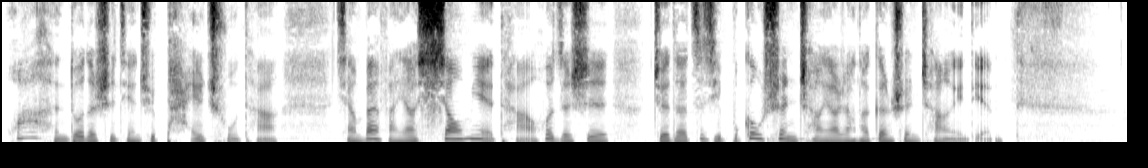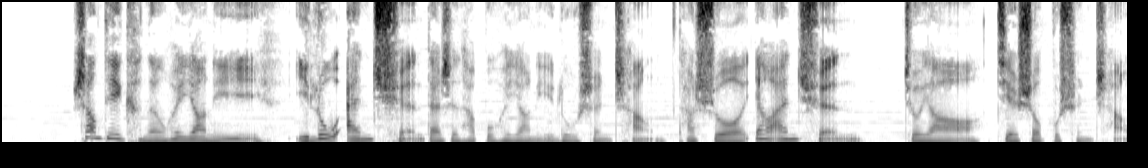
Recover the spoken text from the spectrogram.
花很多的时间去排除它，想办法要消灭它，或者是觉得自己不够顺畅，要让它更顺畅一点。上帝可能会要你一路安全，但是他不会要你一路顺畅。他说要安全就要接受不顺畅。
